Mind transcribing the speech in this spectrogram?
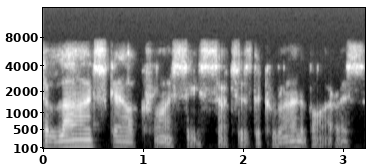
to large scale crises such as the coronavirus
